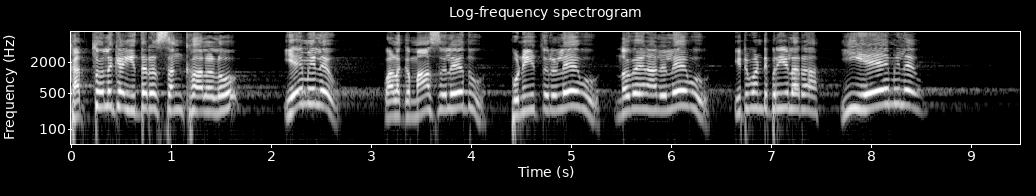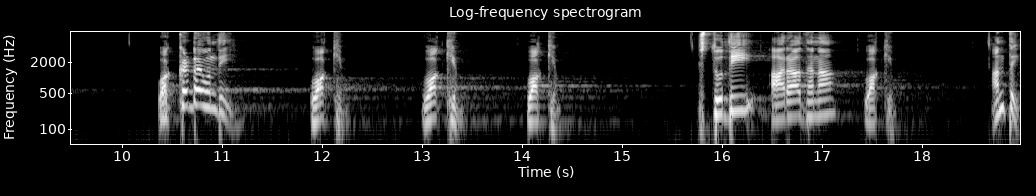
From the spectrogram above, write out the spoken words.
కత్తోలిక ఇతర సంఘాలలో ఏమీ లేవు. వాళ్ళకి మాసు లేదు పునీతులు లేవు నొవేనాలు లేవు. ఇటువంటి ప్రియులరా ఈ ఏమీ లేవు. ఒక్కటే ఉంది. వాక్యం వాక్యం వాక్యం. స్థుతి ఆరాధన వాక్యం. అంతే.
